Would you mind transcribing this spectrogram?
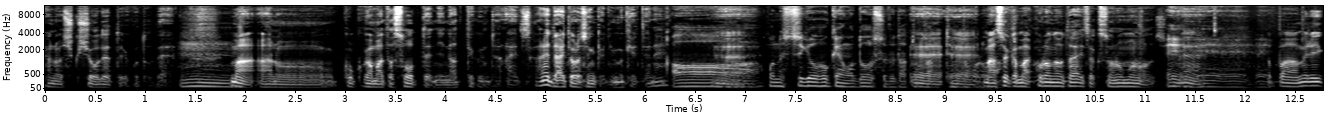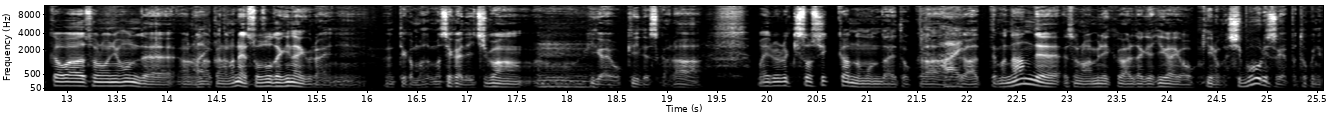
あの、縮小でということで、まあ、あの、ここがまた争点になっていくんじゃないですかね、大統領選挙に向けてね。ああ、えー、この失業保険をどうするだとかっていうところ、えー、まあ、それからまあコロナ対策そのものですよね。えー、やっぱアメリカはその日本であの、はい、なかなかね、想像できないぐらいに、っていうか、まあ、世界で一番被害大きいですから、まあ、いろいろ基礎疾患の問題とかがあって、はい、まあ、なんでそのアメリカがあれだけ被害が大きいのか、死亡率がやっぱ特に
